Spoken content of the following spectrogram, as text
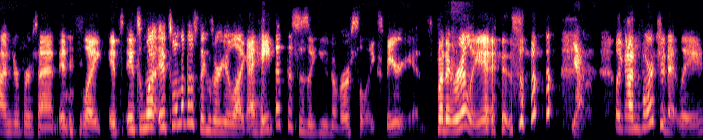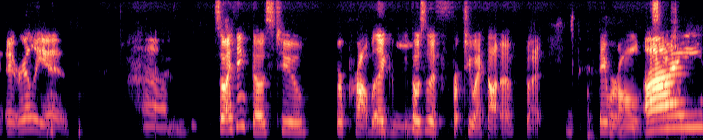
Hundred percent. It's like it's it's one it's one of those things where you're like, I hate that this is a universal experience, but it really is. Yeah. like unfortunately, it really is. Um So I think those two were probably like Mhm. those are the fir- two I thought of, but they were all. special. I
